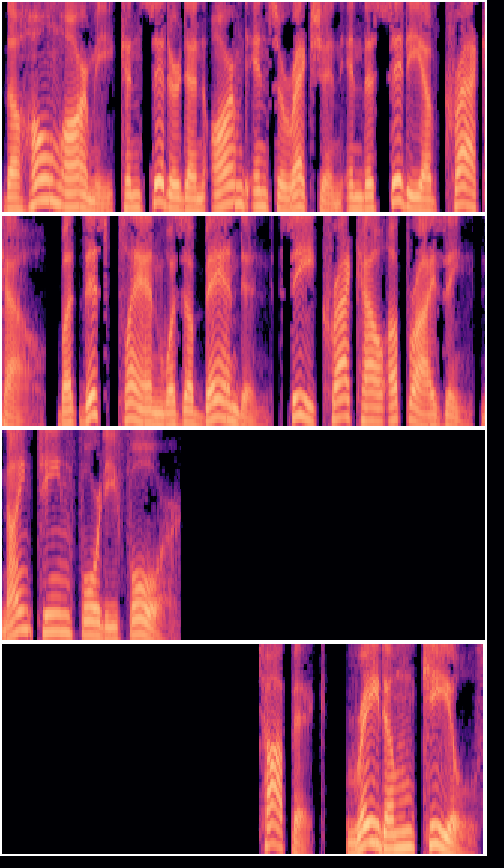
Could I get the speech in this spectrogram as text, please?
The Home Army considered an armed insurrection in the city of Krakow, but this plan was abandoned see Krakow Uprising 1944. Topic: Radom Kielce.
